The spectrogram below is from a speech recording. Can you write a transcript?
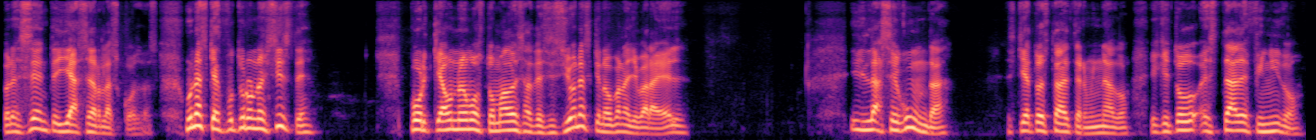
presente y hacer las cosas. Una es que el futuro no existe, porque aún no hemos tomado esas decisiones que nos van a llevar a él. Y la segunda es que ya todo está determinado y que todo está definido,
